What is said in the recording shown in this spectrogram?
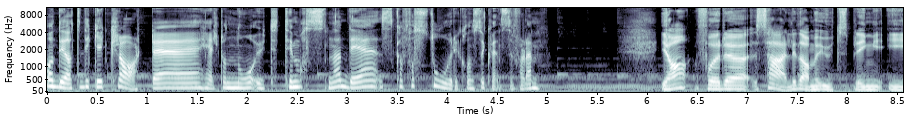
Og det at de ikke klarte helt å nå ut til massene, det skal få store konsekvenser for dem. Ja, for uh, særlig da med utspring i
